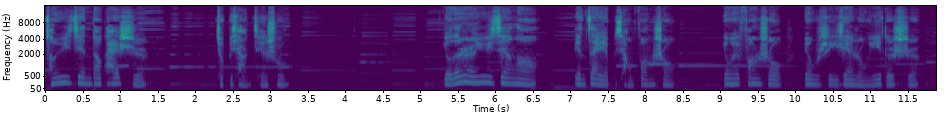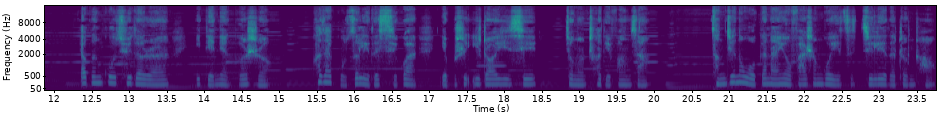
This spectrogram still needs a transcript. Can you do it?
从遇见到开始，就不想结束。有的人遇见了，便再也不想放手，因为放手并不是一件容易的事，要跟过去的人一点点割舍，刻在骨子里的习惯，也不是一朝一夕就能彻底放下。曾经的我跟男友发生过一次激烈的争吵，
